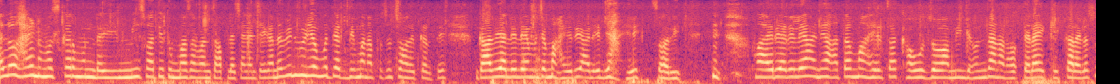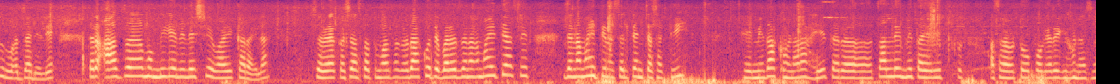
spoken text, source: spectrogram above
हॅलो हाय नमस्कार मंडळी. मी स्वाती तुम्हा सर्वांचं आपल्या चॅनलच्या एका नवीन व्हिडिओमध्ये अगदी मनापासून स्वागत करते. गावी आलेले आहे म्हणजे माहेरी आलेली आहे. सॉरी माहेरी आलेली आहे आणि आता माहेरचा खाऊ जो आम्ही घेऊन जाणार आहोत त्याला एक एक करायला सुरुवात झालेली आहे. तर आज मम्मी गेलेली आहे शेवाळे करायला. शेवया कशा असतात तुम्हाला सगळं दाखवते. बऱ्याच जणांना माहिती असेल. ज्यांना माहिती नसेल त्यांच्यासाठी हे मी दाखवणार आहे. तर चालले मी तयारीत. असं टोप वगैरे घेऊन असं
